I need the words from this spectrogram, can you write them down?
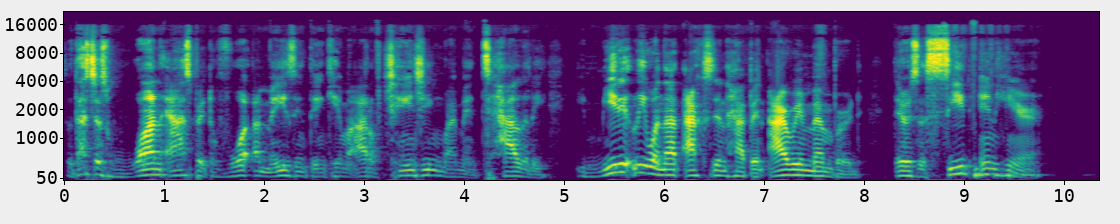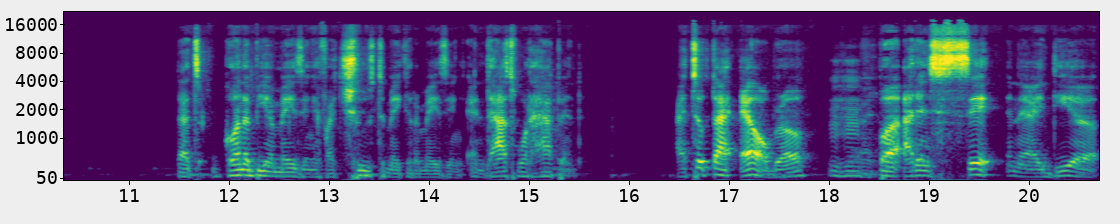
So that's just one aspect of what amazing thing came out of changing my mentality. Immediately when that accident happened, I remembered there's a seed in here that's gonna be amazing if I choose to make it amazing, and that's what happened. I took that L, bro, mm-hmm. but I didn't sit in the idea.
